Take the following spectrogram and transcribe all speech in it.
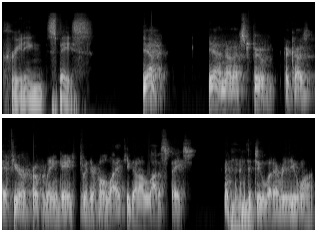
creating space. Yeah. Yeah, no, that's true. Because if you're appropriately engaged with your whole life, you got a lot of space mm-hmm. to do whatever you want.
